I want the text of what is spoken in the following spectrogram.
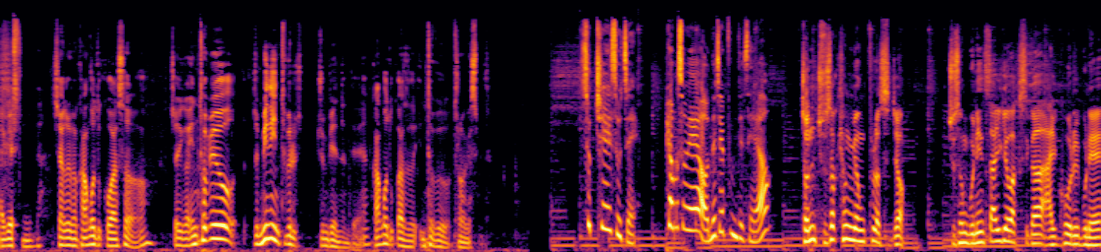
알겠습니다. 자, 그러면 광고 듣고 와서 저희가 인터뷰, 저 미니 인터뷰를 준비했는데 광고 듣고 와서 인터뷰 들어가겠습니다. 숙취 해소제. 평소에 어느 제품 드세요? 전 주석혁명 플러스죠. 주성분인 쌀겨왁스가 알코올을 분해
